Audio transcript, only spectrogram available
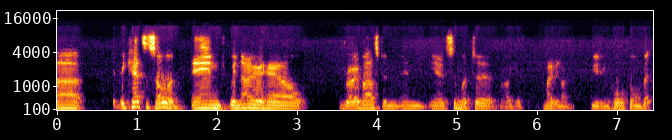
uh, the Cats are solid, and we know how robust and, and you know similar to I guess maybe not using Hawthorn, but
